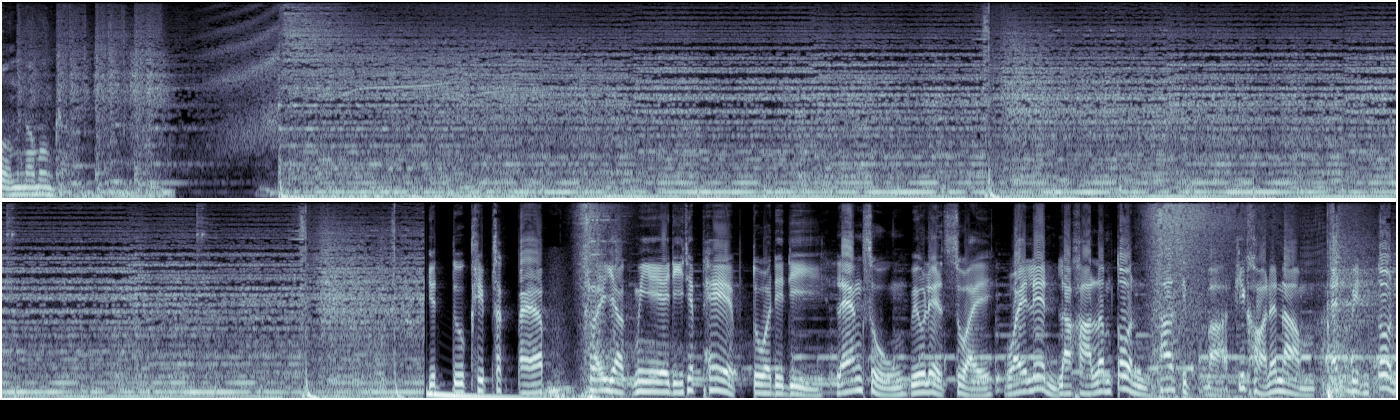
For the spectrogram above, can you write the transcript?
こんなもんか หยุดดูคลิปสักแป๊บ ใครอยากมี AD เทพๆ ตัวดีๆ แรงสูง วิวเลตสวย ไว้เล่น ราคาเริ่มต้น 50 บาท พี่ขอแนะนำแอดมินต้น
